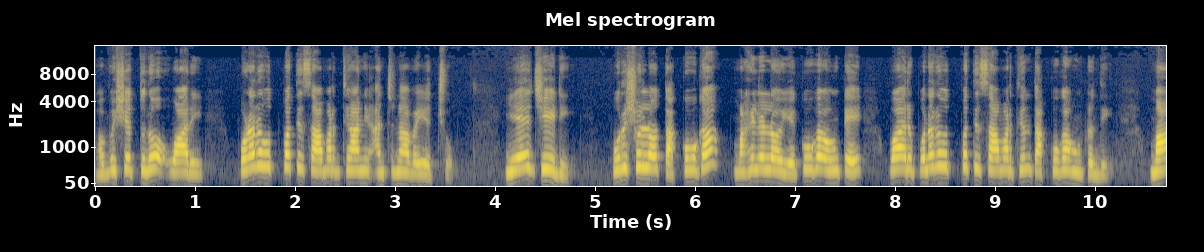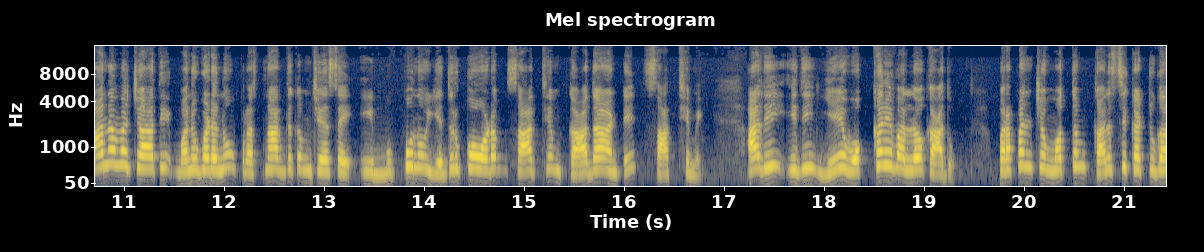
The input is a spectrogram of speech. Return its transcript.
భవిష్యత్తులో వారి పునరుత్పత్తి సామర్థ్యాన్ని అంచనా వేయొచ్చు. ఏజీడి పురుషుల్లో తక్కువగా మహిళల్లో ఎక్కువగా ఉంటే వారి పునరుత్పత్తి సామర్థ్యం తక్కువగా ఉంటుంది. మానవ జాతి మనుగడను ప్రశ్నార్థకం చేసే ఈ ముప్పును ఎదుర్కోవడం సాధ్యం కాదా అంటే సాధ్యమే. అది ఇది ఏ ఒక్కరి వల్ల కాదు. ప్రపంచం మొత్తం కలిసికట్టుగా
